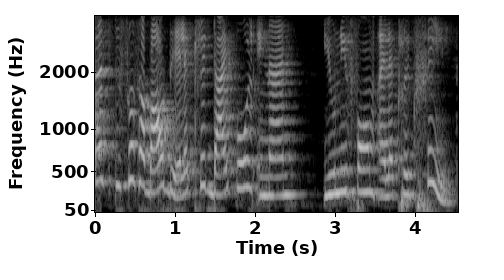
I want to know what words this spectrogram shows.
let's discuss about the electric dipole in an uniform electric field.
